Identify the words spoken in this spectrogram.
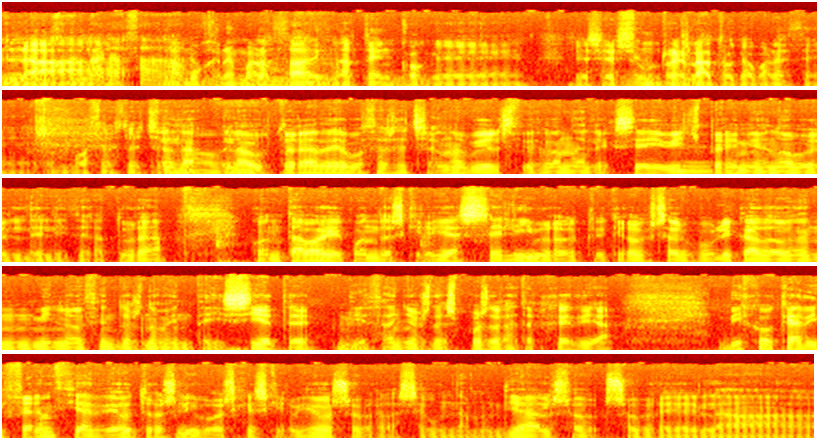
la, la, mujer embarazada, Ignatenko, que ese es un relato que aparece en Voces de Chernóbil. La, autora de Voces de Chernóbil, Svetlana Alexievich, premio Nobel de Literatura, contaba que cuando escribía ese libro, que creo que salió publicado en 1997, diez años después de la tragedia, dijo que a diferencia de otros libros que escribió sobre la Segunda Mundial, sobre, la,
